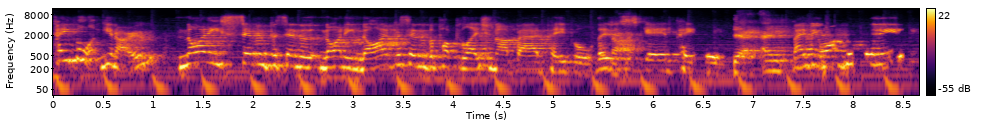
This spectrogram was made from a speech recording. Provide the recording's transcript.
people you know 97% of the, 99% of the population are bad people they're just No. scared people Yeah, and maybe one percent.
